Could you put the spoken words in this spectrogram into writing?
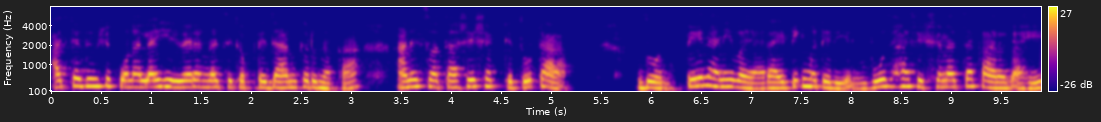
आजच्या दिवशी कोणालाही हिरव्या रंगाचे कपडे दान करू नका आणि स्वतःशी शक्यतो टाळा. दोन पेन आणि वया रायटिंग मटेरियल बोध हा शिक्षणाचा कारक आहे.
